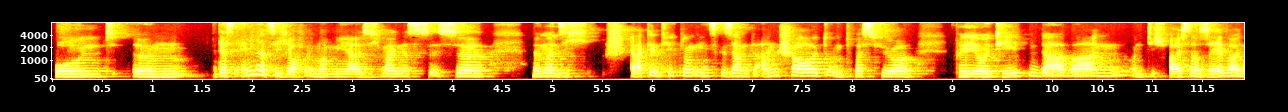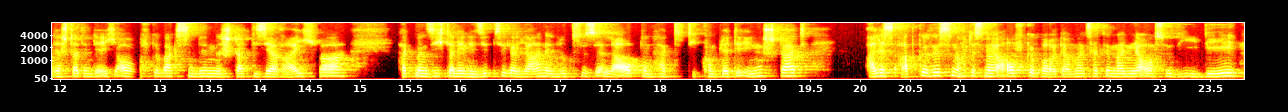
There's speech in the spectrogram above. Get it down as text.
Und ähm, das ändert sich auch immer mehr. Also ich meine, das ist, äh, wenn man sich Stadtentwicklung insgesamt anschaut und was für Prioritäten da waren. Und ich weiß noch selber, in der Stadt, in der ich aufgewachsen bin, eine Stadt, die sehr reich war, hat man sich dann in den 70er Jahren den Luxus erlaubt und hat die komplette Innenstadt alles abgerissen, hat es neu aufgebaut. Damals hatte man ja auch so die Idee,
